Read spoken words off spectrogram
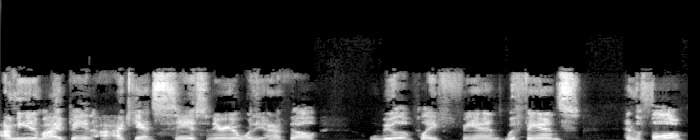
I mean, in my opinion, I can't see a scenario where the NFL we'll be able to play fan with fans in the fall,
